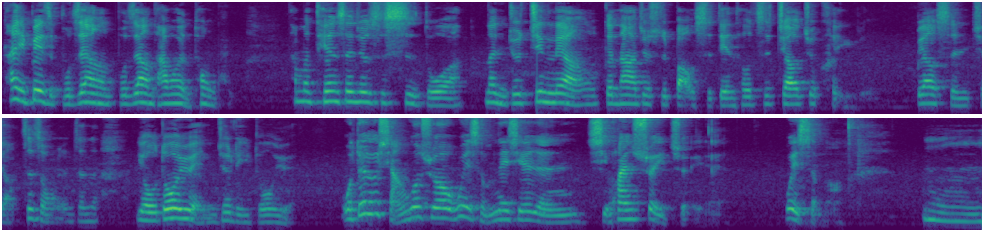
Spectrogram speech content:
他一辈子不这样，不这样他会很痛苦。他们天生就是事多啊。那你就尽量跟他就是保持点头之交就可以了，不要深交。这种人真的有多远你就离多远。我都有想过说，为什么那些人喜欢碎嘴？为什么？嗯，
